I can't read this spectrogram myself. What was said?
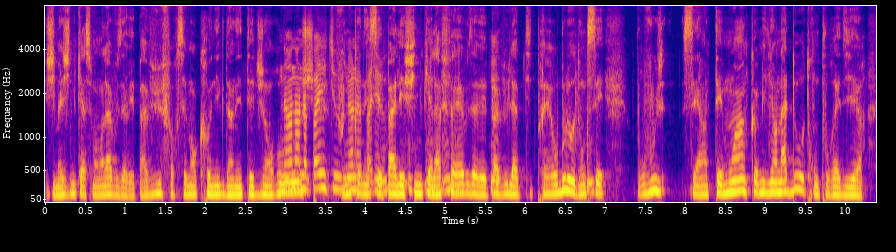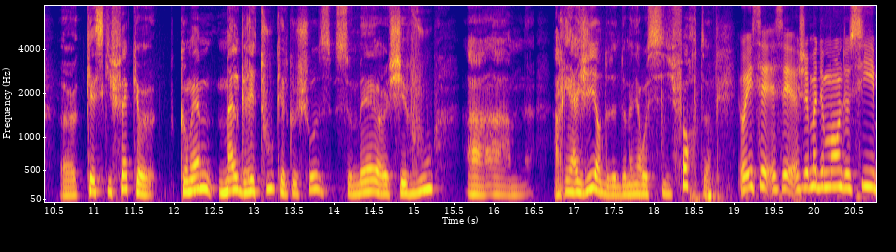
J'imagine qu'à ce moment-là, vous n'avez pas vu forcément Chronique d'un été de Jean Rouge. Non, non, non, pas du tout. Vous Non, ne non, connaissez pas, les films qu'elle a fait, vous n'avez pas vu La Petite Prairie au boulot. Donc c'est pour vous, c'est un témoin comme il y en a d'autres, on pourrait dire. Qu'est-ce qui fait que, quand même, malgré tout, quelque chose se met chez vous à, réagir de, manière aussi forte. Oui, je me demande aussi,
